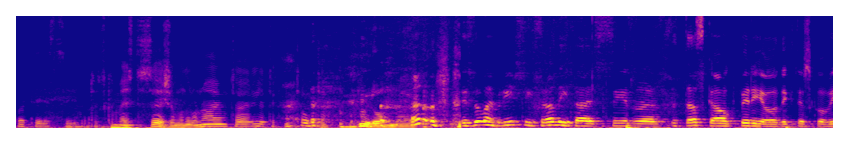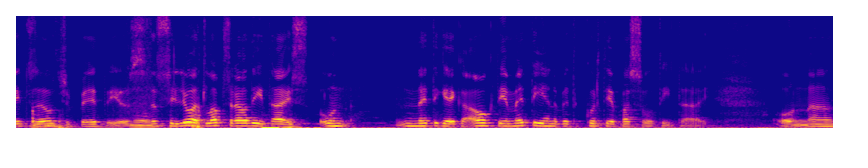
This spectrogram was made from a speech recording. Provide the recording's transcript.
patiesībā. Tas, ka mēs te sēžam un runājam, tā ir ietekme tautā. es domāju, brīnišķīgs rādītājs ir eh, tas, kā auga periodika, tas, ko Vits Zelčs ir pētījusi. Tas ir ļoti labs rādītājs. Un ne tikai kā augtie metieni, bet kur tie pasūtītāji. Un uh,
